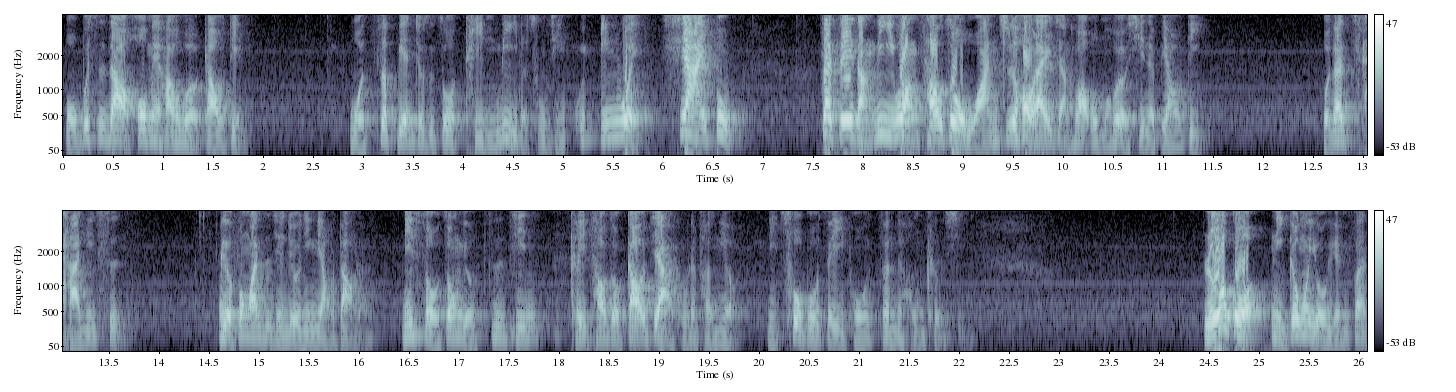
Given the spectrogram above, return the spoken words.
我不知道后面还会不会有高点，我这边就是做停利的出清，因为下一步。在这一档利旺操作完之后来讲的话，我们会有新的标的。我再谈一次，因为封关之前就已经聊到了，你手中有资金可以操作高价股的朋友，你错过这一波真的很可惜。如果你跟我有缘分，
